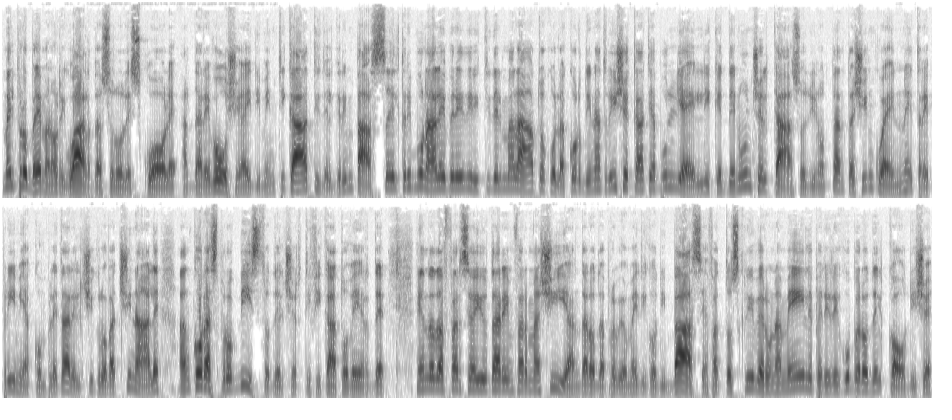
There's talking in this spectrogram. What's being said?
Ma il problema non riguarda solo le scuole. A dare voce ai dimenticati del Green Pass è il Tribunale per i diritti del malato con la coordinatrice Katia Puglielli che denuncia il caso di un 85enne tra i primi a completare il ciclo vaccinale ancora sprovvisto del certificato verde. È andato a farsi aiutare in farmacia, andato da proprio medico di base, ha fatto scrivere una mail per il recupero del codice.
